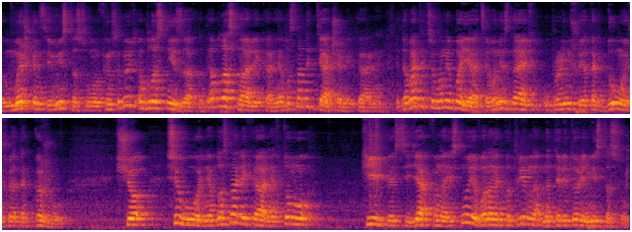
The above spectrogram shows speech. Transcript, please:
мешканців міста Суми функціонують обласні заклади, обласна лікарня, обласна дитяча лікарня. І давайте цього не бояться. Вони знають в управлінні, що я так думаю, що я так кажу. Що сьогодні обласна лікарня в тому кількості, як вона існує, вона не потрібна на території міста Суми.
